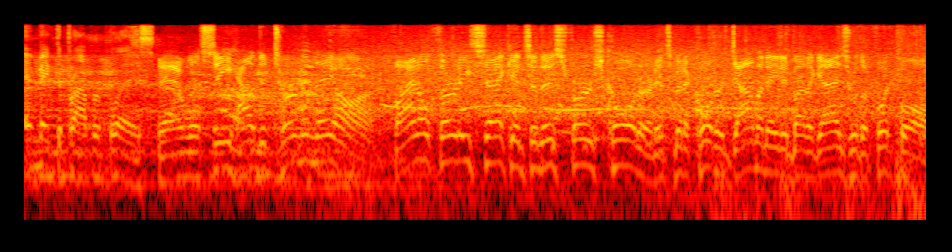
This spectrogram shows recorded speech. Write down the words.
and make the proper plays? And we'll see how determined they are. Final 30 seconds of this first quarter, and it's been a quarter dominated by the guys with the football.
